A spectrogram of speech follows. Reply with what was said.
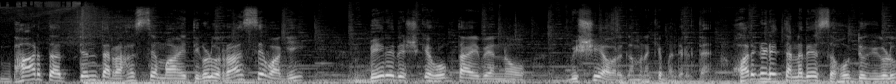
ಭಾರತ ಅತ್ಯಂತ ರಹಸ್ಯ ಮಾಹಿತಿಗಳು ರಹಸ್ಯವಾಗಿ ಬೇರೆ ದೇಶಕ್ಕೆ ಹೋಗ್ತಾ ಇವೆ ಅನ್ನೋ ವಿಷಯ ಅವರ ಗಮನಕ್ಕೆ ಬಂದಿರುತ್ತೆ. ಹೊರಗಡೆ ತನ್ನದೇ ಸಹೋದ್ಯೋಗಿಗಳು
